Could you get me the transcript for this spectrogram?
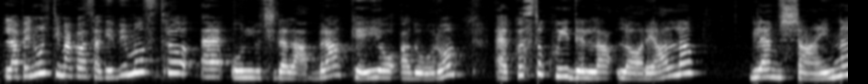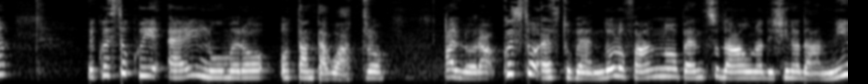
La penultima cosa che vi mostro è un lucida labbra che io adoro, è questo qui della L'Oreal Glam Shine e questo qui è il numero 84. Allora, questo è stupendo, lo fanno penso da una decina d'anni.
